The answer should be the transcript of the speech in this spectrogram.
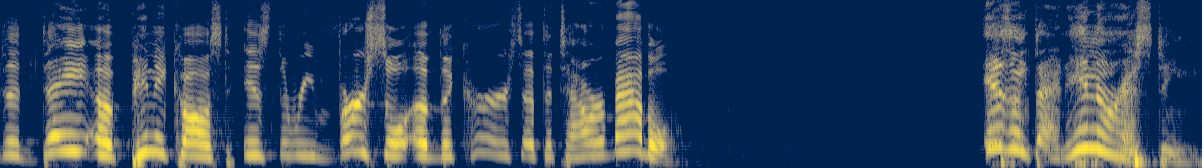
the day of Pentecost is the reversal of the curse at the Tower of Babel. Isn't that interesting?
